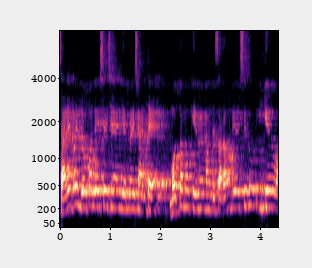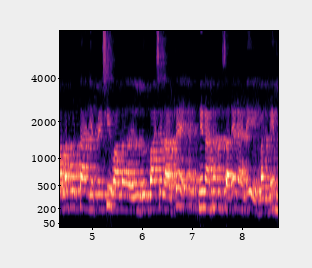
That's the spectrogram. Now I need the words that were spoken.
సరే పై లోపల వేసేసి అని చెప్పేసి అంటే మొత్తం ఒక ఇరవై మంది సరౌండ్ చేసిరు ఇంకేదో వాళ్ళ కొడతా అని చెప్పేసి వాళ్ళ దుర్భాషలు ఆడితే నేను అన్నాను సరేనండి మరి మేము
